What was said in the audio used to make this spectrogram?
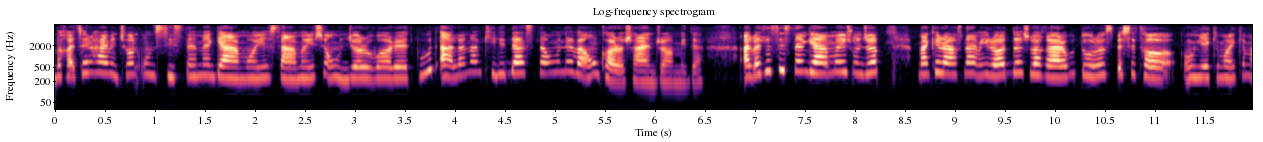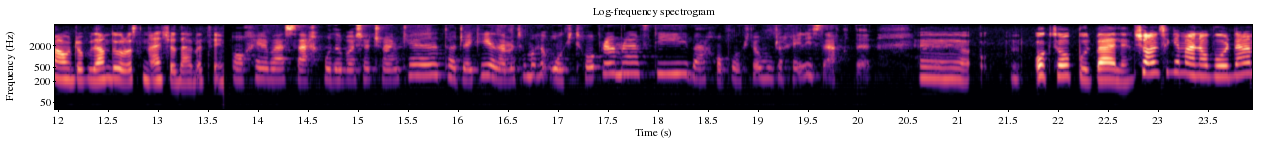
به خاطر همین چون اون سیستم گرمایش سرمایش اونجا رو وارد بود الان هم کلید دست اونه و اون کاراشو انجام میده. البته سیستم گرمایش اونجا من که رفتم ایراد داشت و قرار بود درست بشه تا اون یکی ماهی که من اونجا بودم درست نشد البته. آخر بعد سخت بوده باشه چون که تا جایی که یادمه تو ماه اکتبرم رفتی و خب اکتبر اونجا خیلی سخته. اکتبر بود بله. شانسی که من آوردم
